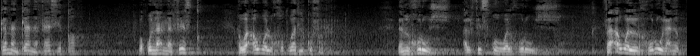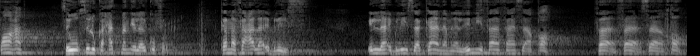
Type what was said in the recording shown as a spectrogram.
كمن كان فاسقا؟ وقلنا أن الفسق هو أول خطوات الكفر. لأن الخروج الفسق هو الخروج. فأول الخروج عن الطاعة سيوصلك حتما إلى الكفر. كما فعل إبليس. إلا إبليس كان من الجن ففسق ففسق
